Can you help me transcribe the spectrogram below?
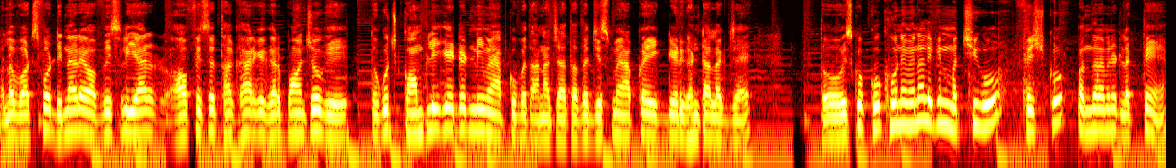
मतलब व्हाट्स फॉर डिनर है ऑब्वियसली यार ऑफ़िस से थक हार के घर पहुंचोगे तो कुछ कॉम्प्लिकेटेड नहीं मैं आपको बताना चाहता था, जिसमें आपका एक डेढ़ घंटा लग जाए। तो इसको कुक होने में ना, लेकिन मच्छी को फ़िश को पंद्रह मिनट लगते हैं।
